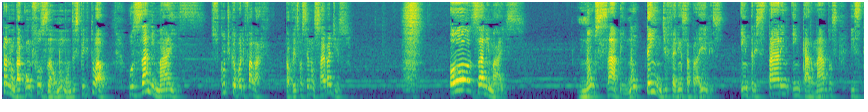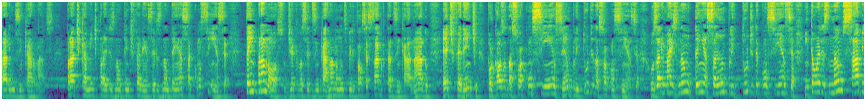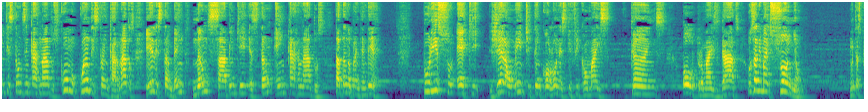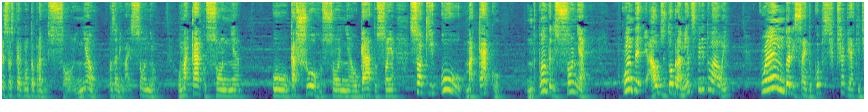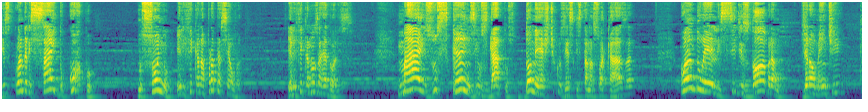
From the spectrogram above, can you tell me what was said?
Para não dar confusão no mundo espiritual. Os animais, escute o que eu vou lhe falar. Talvez você não saiba disso. Os animais não sabem, não tem diferença para eles entre estarem encarnados e estarem desencarnados praticamente para eles não tem diferença, eles não têm essa consciência. Tem para nós, o dia que você desencarnar no mundo espiritual, você sabe que está desencarnado, é diferente por causa da sua consciência, amplitude da sua consciência. Os animais não têm essa amplitude de consciência, então eles não sabem que estão desencarnados. Como quando estão encarnados, eles também não sabem que estão encarnados. Tá dando para entender? Por isso é que geralmente tem colônias que ficam mais cães, outro mais gatos. Os animais sonham. Muitas pessoas perguntam para mim: sonham? Os animais sonham. O macaco sonha, o cachorro sonha, o gato sonha. Só que o macaco, quando ele sonha, quando há o desdobramento espiritual, hein? Quando ele sai do corpo, Chico Xavier que diz, quando ele sai do corpo, no sonho, ele fica na própria selva. Ele fica nos arredores. Mas os cães e os gatos domésticos, esse que está na sua casa, quando eles se desdobram, geralmente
